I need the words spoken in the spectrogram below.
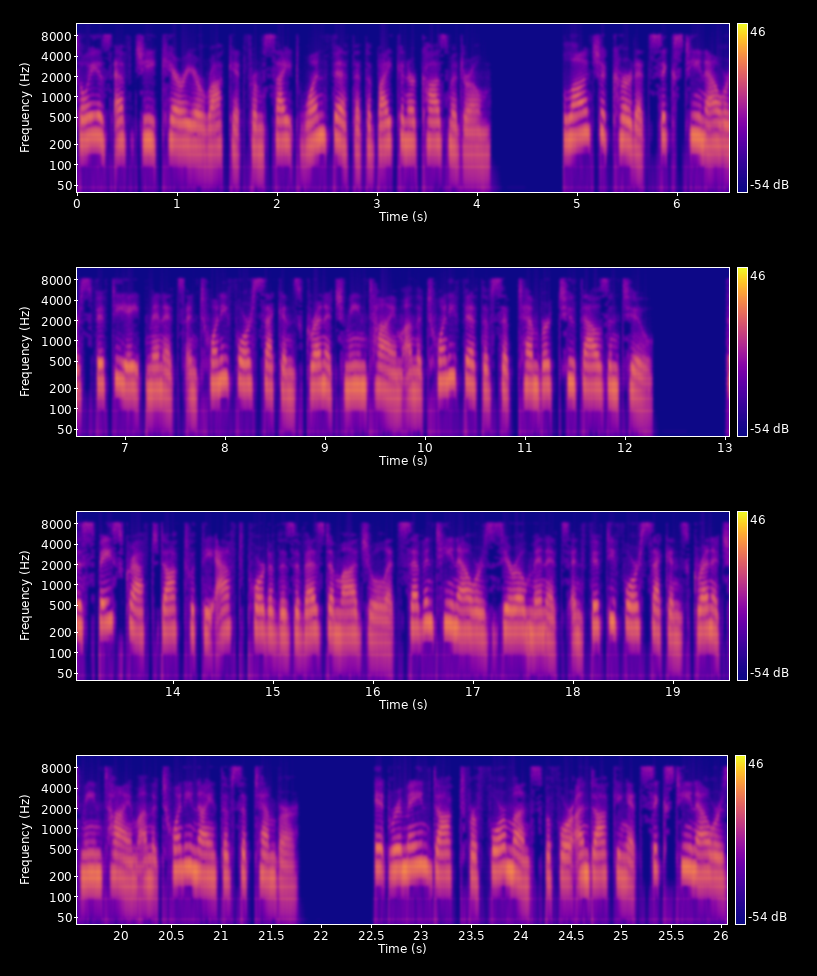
Soyuz FG carrier rocket from Site 1/5 at the Baikonur Cosmodrome. Launch occurred at 16 hours 58 minutes and 24 seconds Greenwich Mean Time on 25 September 2002. The spacecraft docked with the aft port of the Zvezda module at 17 hours 0 minutes and 54 seconds Greenwich Mean Time on 29 September. It remained docked for four months before undocking at 16 hours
